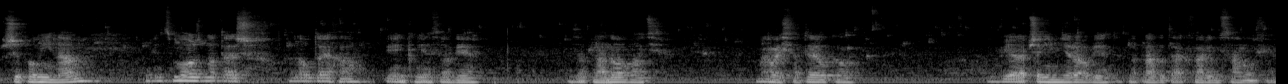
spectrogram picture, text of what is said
Przypominam, więc można też Lautecha pięknie sobie zaplanować. Małe światełko. Wiele przy nim nie robię. Tak naprawdę to akwarium samo się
